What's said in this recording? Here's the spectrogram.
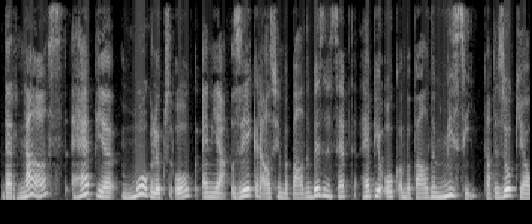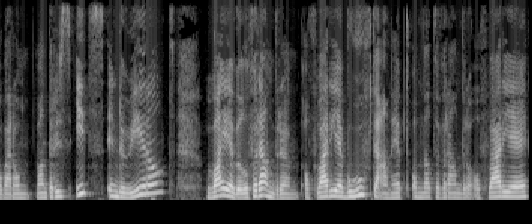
Daarnaast heb je mogelijk ook, en ja, zeker als je een bepaalde business hebt, heb je ook een bepaalde missie. Dat is ook jouw waarom. Want er is iets in de wereld waar je wil veranderen, of waar jij behoefte aan hebt om dat te veranderen, of waar jij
